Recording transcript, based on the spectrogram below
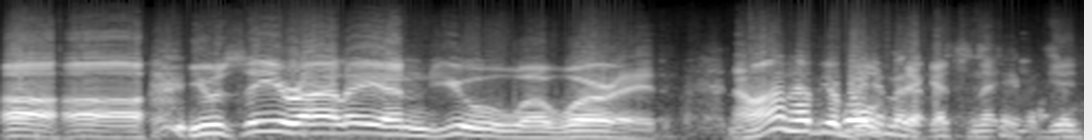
you see, Riley, and you were worried. Now, I'll have your Wait a boat minute, tickets. Mr. and- Stevenson.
